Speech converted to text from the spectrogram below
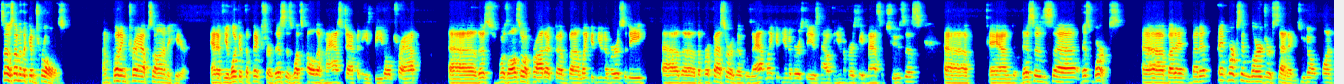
so some of the controls. I'm putting traps on here. And if you look at the picture, this is what's called a mass Japanese beetle trap. Uh, this was also a product of uh, Lincoln University. Uh, the, the professor that was at Lincoln University is now at the University of Massachusetts. Uh, and this is uh, this works, uh, but it but it it works in larger settings. You don't want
